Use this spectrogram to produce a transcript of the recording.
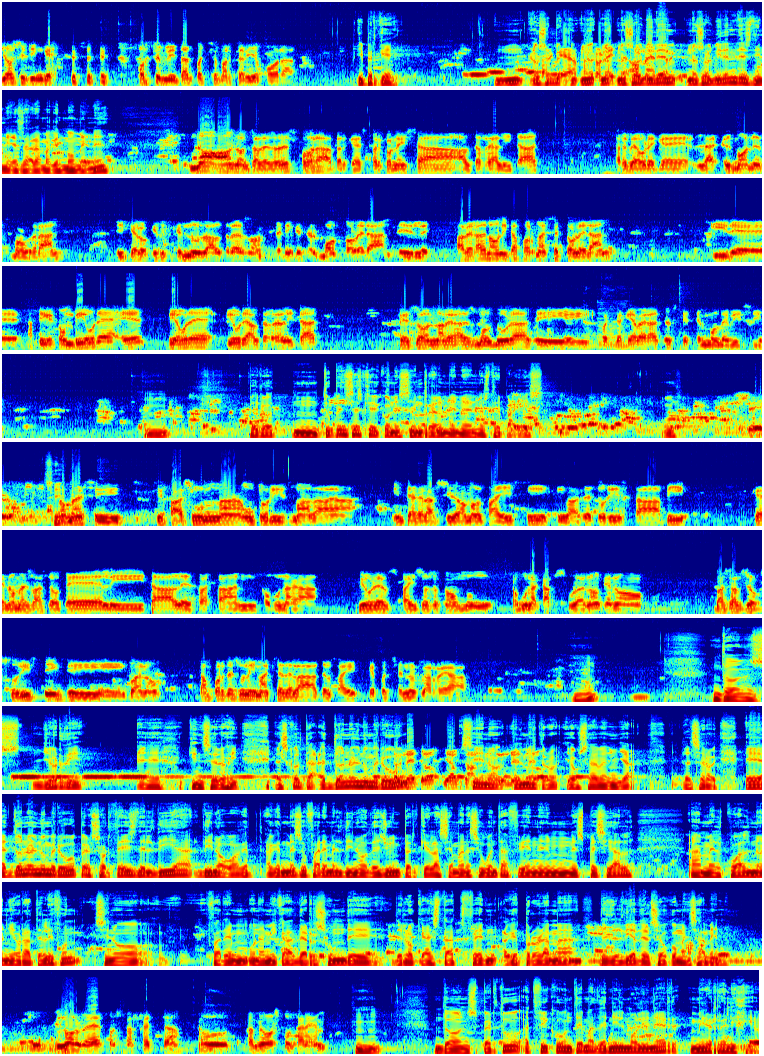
jo si tingués possibilitat potser marxaria fora. I per què? Mm, us- Perquè, No, no, no s'olvidem home, no s'olvidem dels diners ara en aquest moment, eh? No, doncs aleshores fora, perquè és per conèixer altres realitats, per veure que la, el món és molt gran i que el que visquem nosaltres doncs, tenim que ser molt tolerants i le, a vegades l'única forma de ser tolerant i de saber conviure és viure, viure altres realitats que són a vegades molt dures i, i potser aquí a vegades és que estem molt de bici. Mm. Però mm, tu penses que coneixem realment el nostre país? Uh, Sí. Sí? Home, si, si fas una, un turisme d'integració amb el país, sí. Si vas de turista VIP, que només vas d'hotel i tal, és bastant com una... viure els països com, un, com una càpsula, no? Que no... Vas als llocs turístics i, bueno, t'emportes una imatge de la, del país que potser no és la real. mm. Doncs, Jordi, eh, quin seroi. Escolta, et dono el número 1. El metro, ja ho saps, Sí, no, el el metro. ja ho sabem, ja, el seroi. Eh, et dono el número 1 per sorteig del dia 19. Aquest, aquest mes ho farem el 19 de juny perquè la setmana següent fem un especial amb el qual no n'hi haurà telèfon, sinó farem una mica de resum de, de lo que ha estat fent aquest programa des del dia del seu començament. Molt bé, doncs perfecte. Ho, també ho escoltarem. Uh -huh. Doncs per tu et fico un tema de Nil Moliner, Mi religió.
